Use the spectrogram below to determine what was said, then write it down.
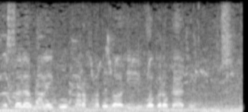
Wassalamualaikum warahmatullahi wabarakatuh.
